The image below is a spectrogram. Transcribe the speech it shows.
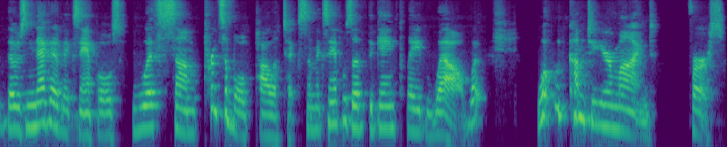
those negative examples with some principled politics, some examples of the game played well. What what would come to your mind first?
